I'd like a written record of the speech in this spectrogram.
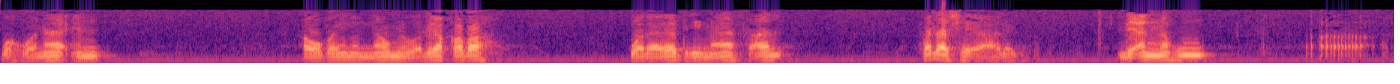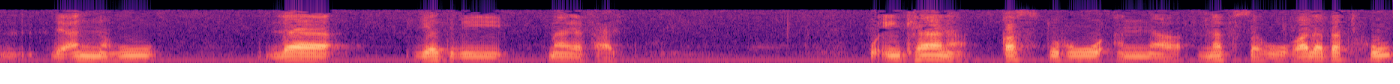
وهو نائم أو بين النوم واليقظة ولا يدري ما يفعل فلا شيء عليه. لأنه لأنه لا يدري ما يفعل. وإن كان قصده أن نفسه غلبته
